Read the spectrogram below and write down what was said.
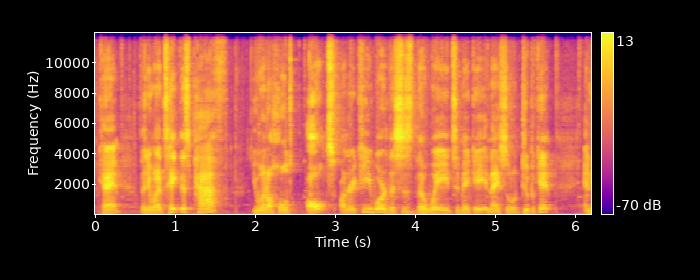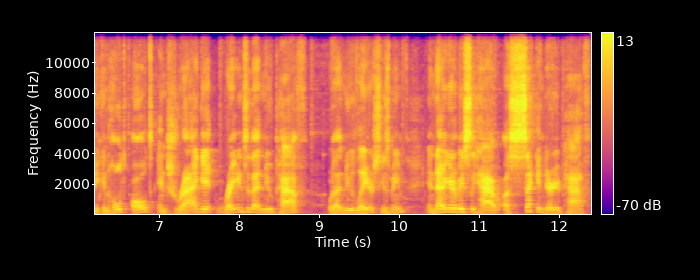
okay? Then you want to take this path, you want to hold Alt on your keyboard. This is the way to make a, nice little duplicate. And you can hold Alt and drag it right into that new path, or that new layer, excuse me. And now you're going to basically have a secondary path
